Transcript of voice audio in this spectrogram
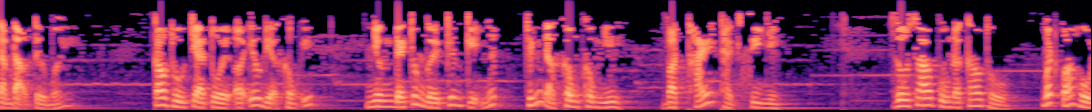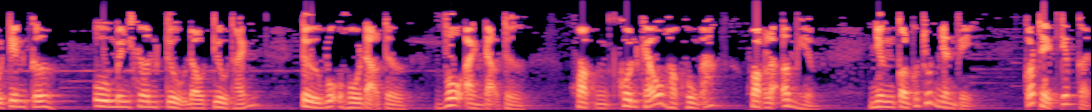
làm đạo tử mới. Cao thủ trẻ tuổi ở yêu địa không ít, nhưng để cho người kiêng kỵ nhất chính là Không Không Nhi và Thái Thạch Si Nhi. Dù sao cùng là cao thủ, bất quá Hồ Tiên Cơ, U Minh Sơn cửu đầu tiêu thánh, Tử vụ Hồ đạo tử, Vô ảnh đạo tử, hoặc khôn khéo hoặc hung ác, hoặc là âm hiểm, nhưng còn có chút nhân vị, có thể tiếp cận.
